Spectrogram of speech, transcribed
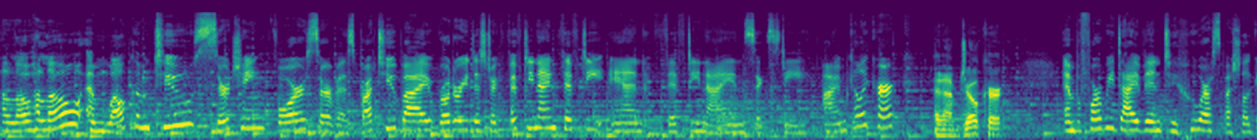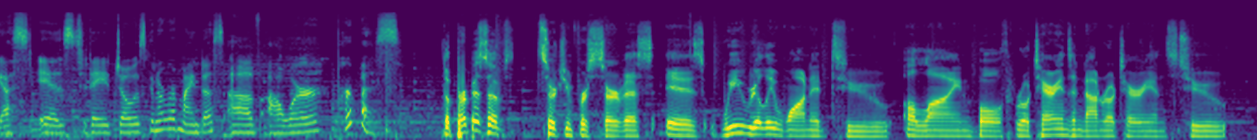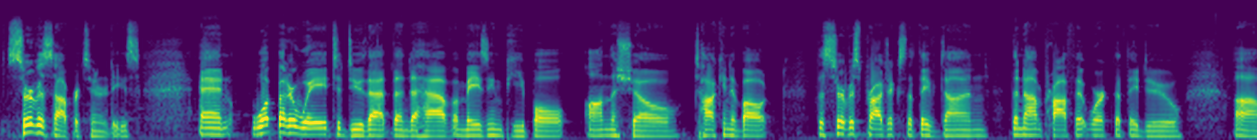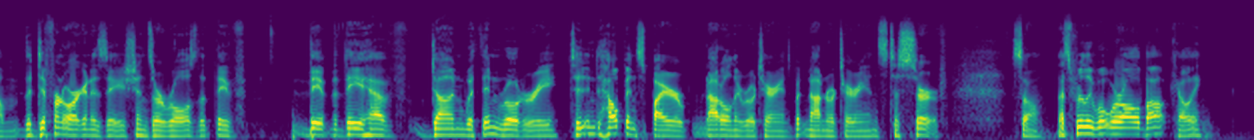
Hello, hello, and welcome to Searching for Service, brought to you by Rotary District 5950 and 5960. I'm Kelly Kirk. And I'm Joe Kirk. And before we dive into who our special guest is today, Joe is going to remind us of our purpose. The purpose of Searching for Service is we really wanted to align both Rotarians and non Rotarians to service opportunities. And what better way to do that than to have amazing people on the show talking about the service projects that they've done, the nonprofit work that they do, um, the different organizations or roles that they've they they have done within Rotary to help inspire not only Rotarians but non-Rotarians to serve. So that's really what we're all about, Kelly.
